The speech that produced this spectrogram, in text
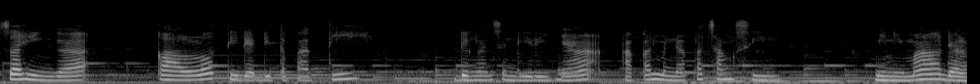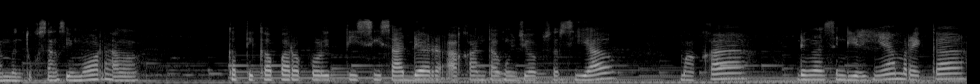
sehingga kalau tidak ditepati dengan sendirinya akan mendapat sanksi. minimal dalam bentuk sanksi moral. Ketika para politisi sadar akan tanggung jawab sosial, maka dengan sendirinya mereka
